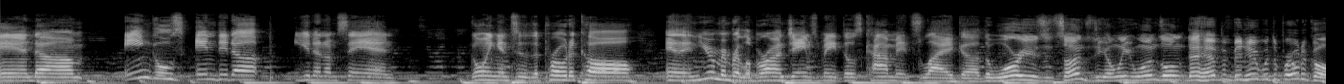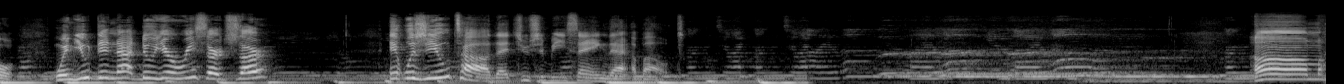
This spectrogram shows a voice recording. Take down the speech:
And um, Ingles ended up, you know what I'm saying, going into the protocol and you remember LeBron James made those comments like, uh, "The Warriors and Suns, the only ones on, that haven't been hit with the protocol." When you did not do your research, sir, it was Utah that you should be saying that about. Um,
